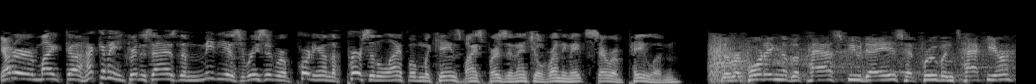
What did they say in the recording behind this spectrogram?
Governor Mike uh, Huckabee criticized the media's recent reporting on the personal life of McCain's vice presidential running mate, Sarah Palin. The reporting of the past few days have proven tackier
